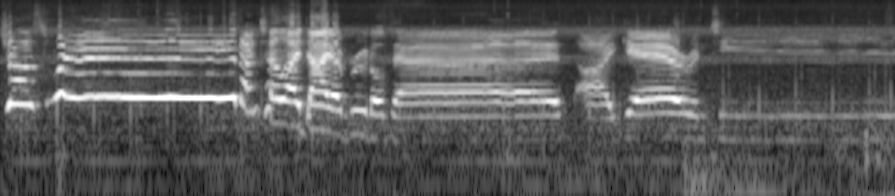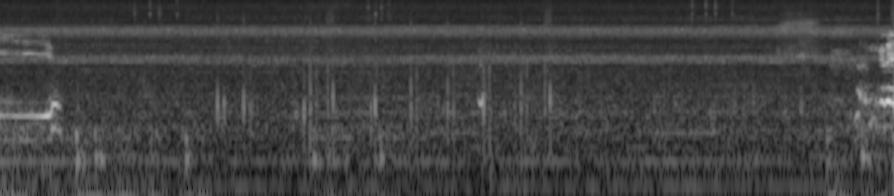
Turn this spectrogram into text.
Just wait until I die a brutal death. I guarantee. I'm gonna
